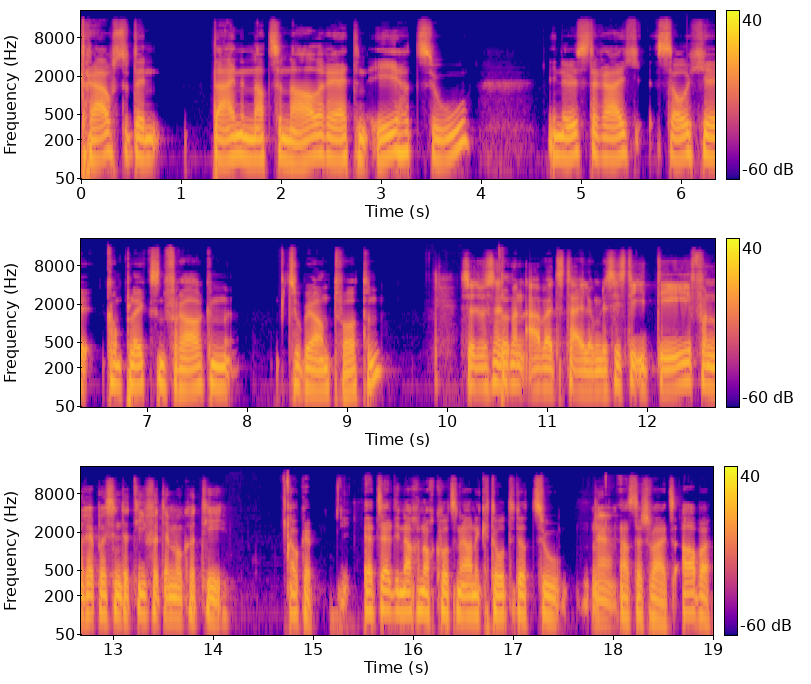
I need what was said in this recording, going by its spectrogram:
traust du denn deinen Nationalräten eher zu, in Österreich solche komplexen Fragen zu beantworten? So etwas nennt man Arbeitsteilung. Das ist die Idee von repräsentativer Demokratie. Okay. Ich erzähle dir nachher noch kurz eine Anekdote dazu Ja. aus der Schweiz. Aber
